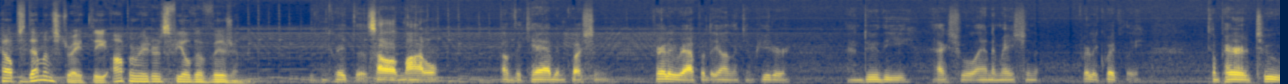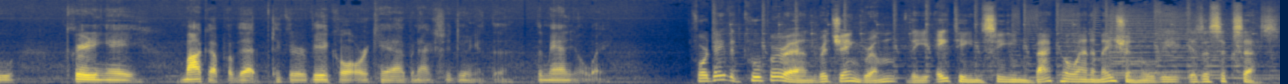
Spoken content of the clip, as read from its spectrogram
helps demonstrate the operator's field of vision. You can create the solid model of the cab in question fairly rapidly on the computer and do the actual animation fairly quickly compared to creating a mock-up of that particular vehicle or cab and actually doing it the, the manual way. For David Cooper and Rich Ingram, the 18-scene backhoe animation movie is a success.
